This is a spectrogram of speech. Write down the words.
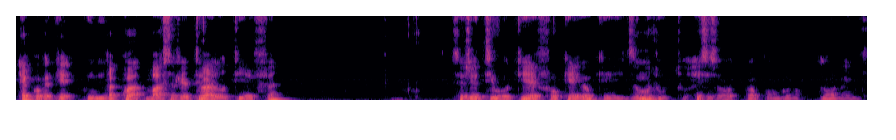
Ecco perché, quindi da qua basta riattivare l'OTF. Se riattivo l'OTF, ok, ok, zoom tutto e si sovrappongono nuovamente.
